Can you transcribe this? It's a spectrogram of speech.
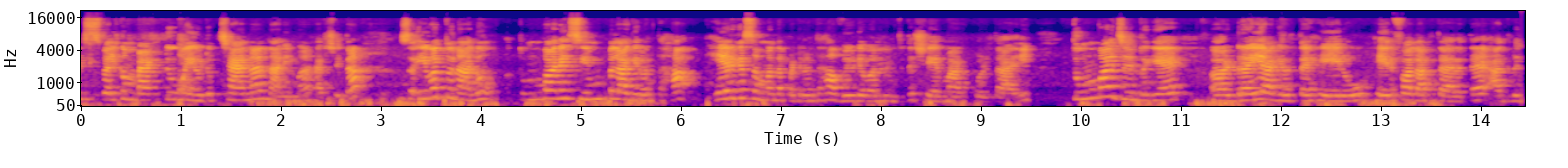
Friends welcome back to my YouTube channel ನಾನಿಮ್ಮ ಹರ್ಷಿತಾ. ಸೊ ಇವತ್ತು ನಾನು ತುಂಬಾನೇ ಸಿಂಪಲ್ ಆಗಿರುವಂತಹ ಹೇರ್ಗೆ ಸಂಬಂಧಪಟ್ಟಿರುವಂತಹ ವಿಡಿಯೋವನ್ನು ನಿಮ್ಮ ಜೊತೆ ಶೇರ್ ಮಾಡ್ಕೊಳ್ತಾ ಇದ್ದೀನಿ. ತುಂಬಾ ಜನರಿಗೆ ಡ್ರೈ ಆಗಿರುತ್ತೆ ಹೇರು ಹೇರ್ ಫಾಲ್ ಆಗ್ತಾ ಇರುತ್ತೆ. ಅದ್ರ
